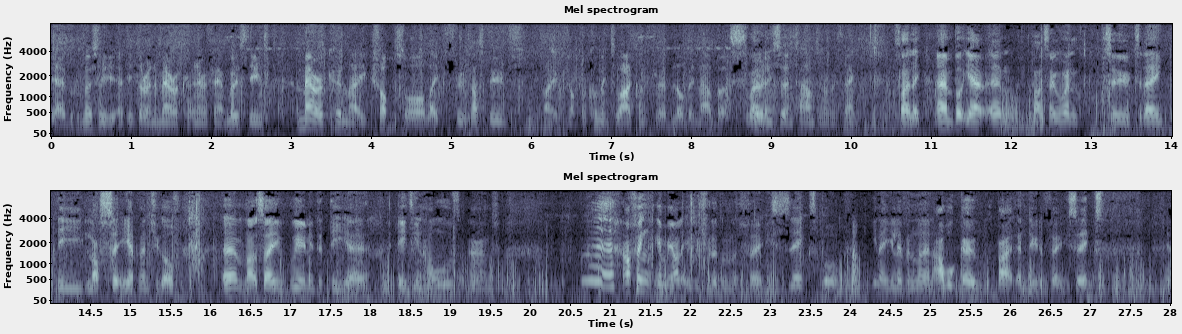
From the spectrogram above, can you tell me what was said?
Yeah, because mostly uh, they're in America and everything. Most of these American like shops or like food, fast foods like shops are coming to our country a little bit now, but they're Slowly. in certain towns and everything. slowly. Um, but yeah, um, like I say, we went to today the Lost City Adventure Golf. Um, like I say, we only did the uh, 18 holes, and eh, I think in reality we should have done the 36. But you know, you live and learn. I will go back and do the 36. Yeah,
